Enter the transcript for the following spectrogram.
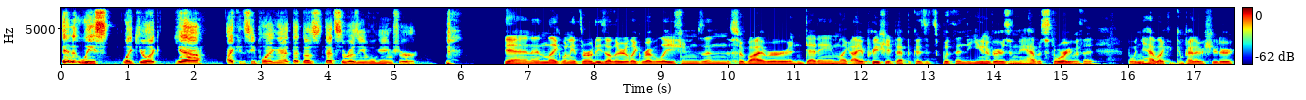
it at least like you're like, yeah, I can see playing that. That does that's the Resident Evil game, sure. Yeah, and then like when they throw these other like revelations and Survivor and Dead Aim, like I appreciate that because it's within the universe and they have a story with it. But when you have like a competitive shooter,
